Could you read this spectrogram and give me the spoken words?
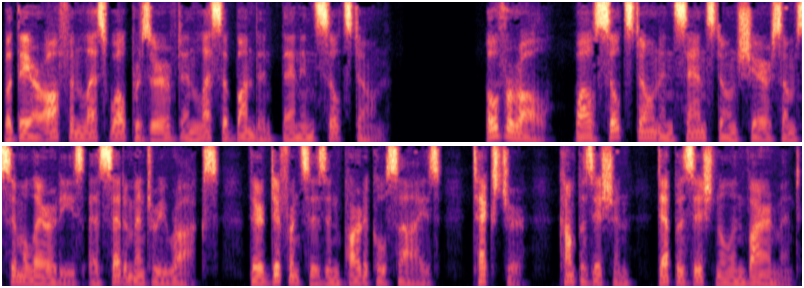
but they are often less well preserved and less abundant than in siltstone. Overall, while siltstone and sandstone share some similarities as sedimentary rocks, their differences in particle size, texture, composition, depositional environment,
